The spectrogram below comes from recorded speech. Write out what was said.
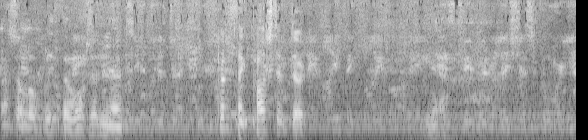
That's a lovely thought, isn't it? Got to think positive, Doug. I think my body Yeah. is too delicious for you.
